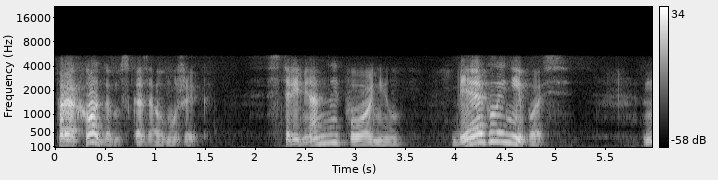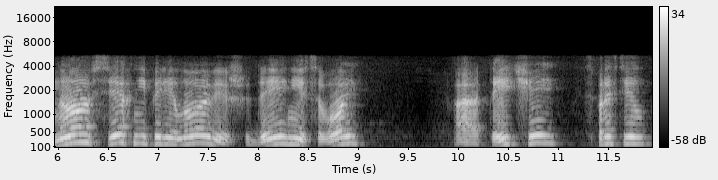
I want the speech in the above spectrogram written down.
проходом", сказал мужик. Стремянный понял. Беглый небось. Но всех не переловишь, да и не свой. А ты чей? спросил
